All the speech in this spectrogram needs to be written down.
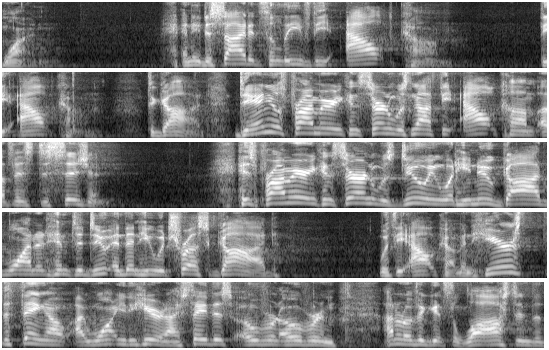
won. And he decided to leave the outcome, the outcome to God. Daniel's primary concern was not the outcome of his decision. His primary concern was doing what he knew God wanted him to do, and then he would trust God with the outcome. And here's the thing I, I, want you to hear, and I say this over and over, and I don't know if it gets lost in the,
